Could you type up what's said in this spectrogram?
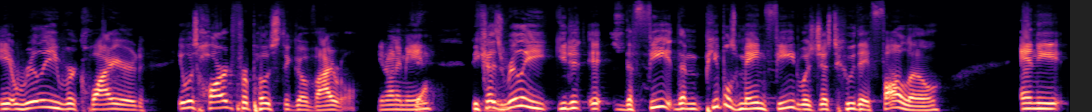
it really required it was hard for posts to go viral. You know what I mean? Yeah. Because mm-hmm. really you just it, the feed the people's main feed was just who they follow and the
